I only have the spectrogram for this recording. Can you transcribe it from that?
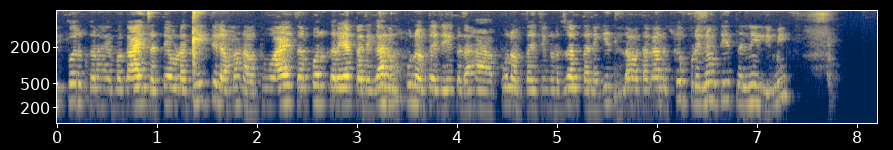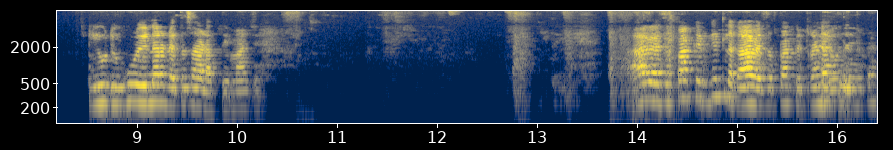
ती परकर आहे बघ आईचा तेवढा दे तिला म्हणावं तू आईचा परकर येताना घालून पुनम त्याच्या इकडं हा पुनम त्याच्या इकडं जाताना घेतला होता कारण कपडे नव्हते इथं नेली मी. एवढी गुळी नरड्यातच अडकते माझ्या आव्याचं पाकिट घेतलं का? आव्याचं पाकिट राहिलं होतं.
